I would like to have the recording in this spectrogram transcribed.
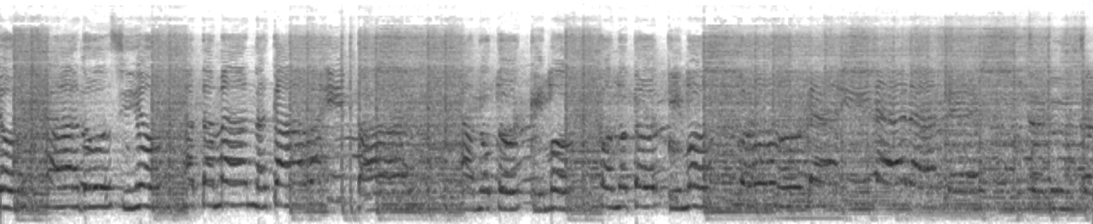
よ。うああどうしよう。頭ん中はいっぱい。あの時もこの時も後悔だらけぐちゃぐちゃ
